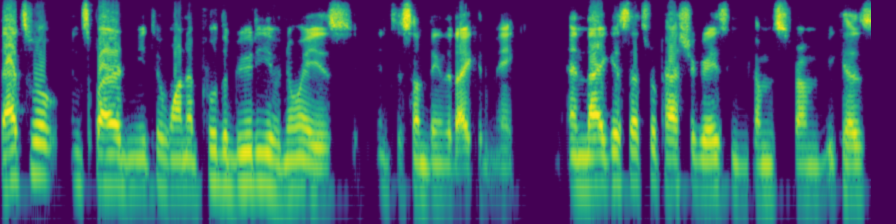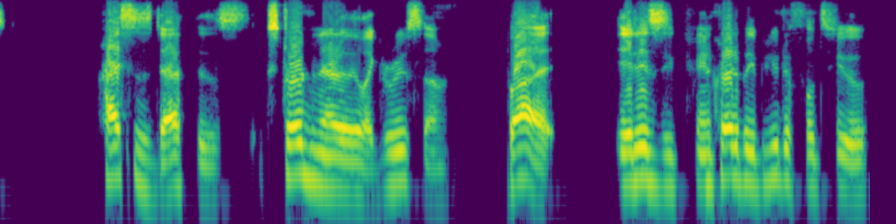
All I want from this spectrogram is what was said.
that's what inspired me to want to pull the beauty of noise into something that I could make. And I guess that's where Pasture Grazing comes from because Christ's death is extraordinarily like gruesome, but it is incredibly beautiful too.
